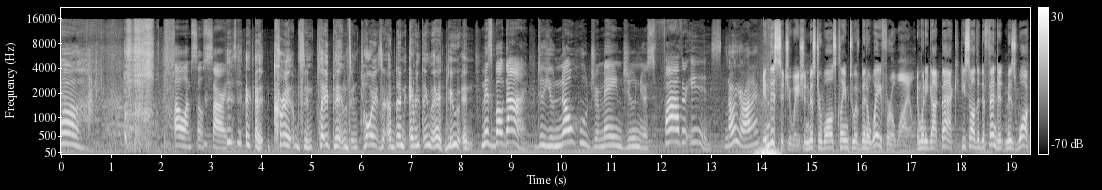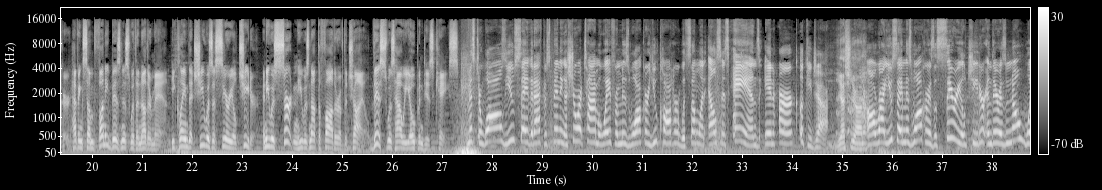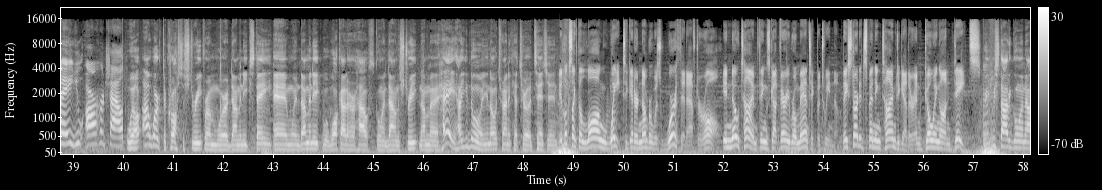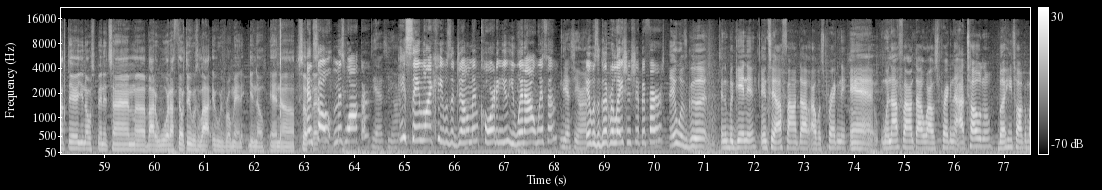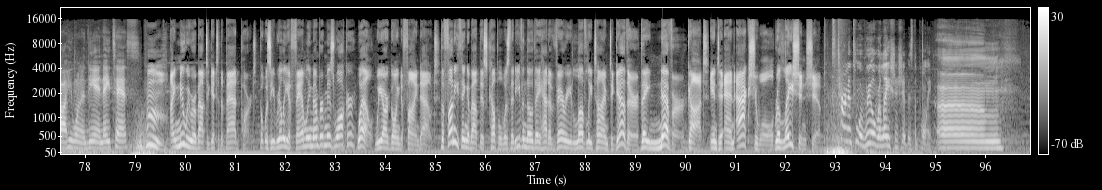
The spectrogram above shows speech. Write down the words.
Oh, Oh, I'm so sorry, Mr. I got cribs and playpens and toys, and I've done everything that I do, and Miss Bodine, Do you know who Jermaine Jr.'s father is? No, Your Honor. In this situation, Mr. Walls claimed to have been away for a while, and when he got back, he saw the defendant, Ms. Walker, having some funny business with another man. He claimed that she was a serial cheater, and he was certain he was not the father of the child. This was how he opened his case. Mr. Walls, you say that after spending a short time away from Ms. Walker, you caught her with someone else's hands in her cookie jar. Yes, Your Honor. All right, you say Ms. Walker is a serial cheater, and there is no way you are her child. Well, I worked across the street from where Dominique stayed, and when Dominique would walk out of her house going down the street, and I'm like, hey, how you doing? You know, trying to catch her attention. It looks like the long wait to get her number was worth it after all. In no time, things got very romantic between them. They started spending time together and going on dates. We, we started going out there, you know, spending time uh, by the water. I felt it was a lot, it was romantic, you know, and uh, so. And that- so, Ms. Walker, Yes, Your Honor. he seemed like he was a gentleman courting you. You went out with him. Yes, Your Honor. It was a good relationship at first. It was good in the beginning until I found out I was pregnant. And when I found out I was pregnant, I told him, but he talked about he wanted a DNA test. Hmm, I knew we were about to get to the bad part, but was he really a family member, Ms. Walker? Well, we are going to find out. The funny thing about this couple was that even though they had a very lovely time together, they never got into an actual relationship. It's turned into a real relationship, is the point. Um,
